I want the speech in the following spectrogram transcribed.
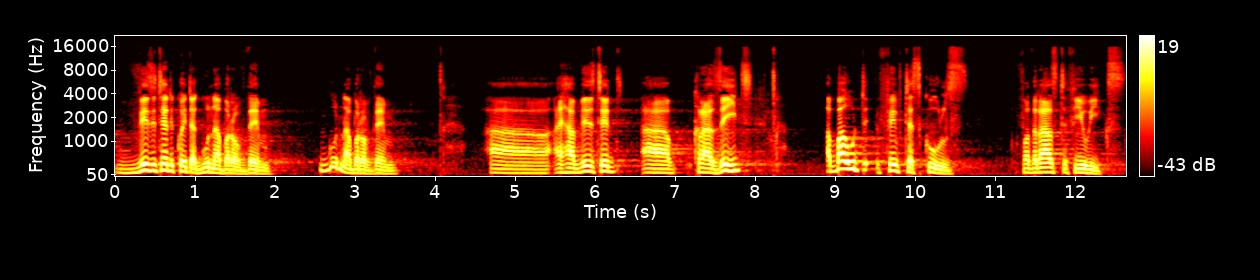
visited quite a good number of them. Good number of them. Uh, I have visited uh, 8, about 50 schools for the last few weeks.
